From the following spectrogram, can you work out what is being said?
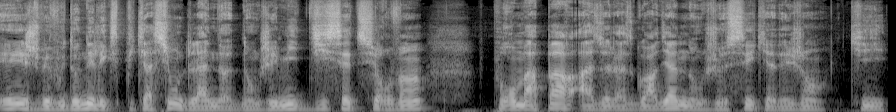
je vais vous donner l'explication de la note. Donc, j'ai mis 17 sur 20 pour ma part à The Last Guardian. Donc, je sais qu'il y a des gens qui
